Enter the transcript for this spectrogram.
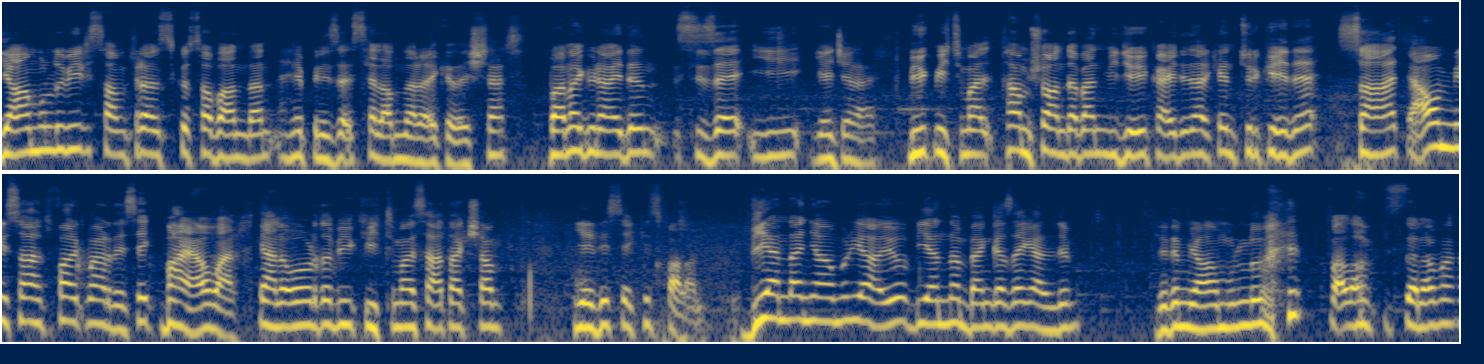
Yağmurlu bir San Francisco sabahından hepinize selamlar arkadaşlar. Bana günaydın, size iyi geceler. Büyük bir ihtimal tam şu anda ben videoyu kaydederken Türkiye'de saat ya 11 saat fark var desek bayağı var. Yani orada büyük bir ihtimal saat akşam 7-8 falan. Bir yandan yağmur yağıyor, bir yandan ben gaza geldim. Dedim yağmurlu falan fistan ama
